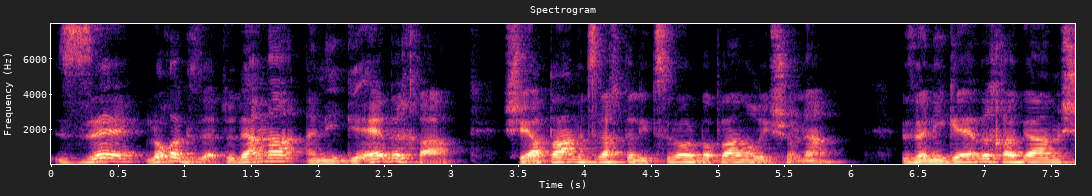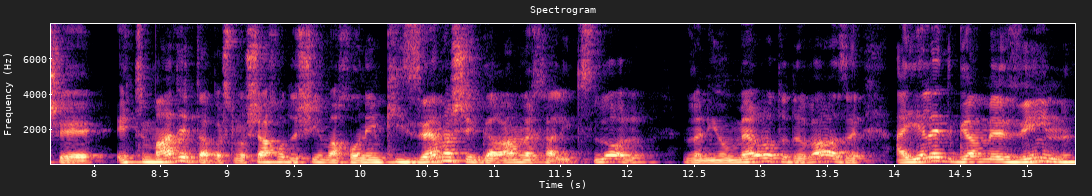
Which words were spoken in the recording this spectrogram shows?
זה, לא רק זה, אתה יודע מה? אני גאה בך שהפעם הצלחת לצלול בפעם הראשונה, ואני גאה בך גם שהתמדת בשלושה חודשים האחרונים, כי זה מה שגרם לך לצלול, ואני אומר לו את הדבר הזה, הילד גם מבין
